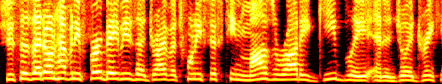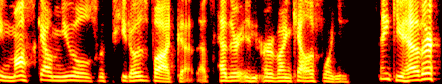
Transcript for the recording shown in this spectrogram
She says, I don't have any fur babies. I drive a 2015 Maserati Ghibli and enjoy drinking Moscow mules with Tito's vodka. That's Heather in Irvine, California. Thank you, Heather.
